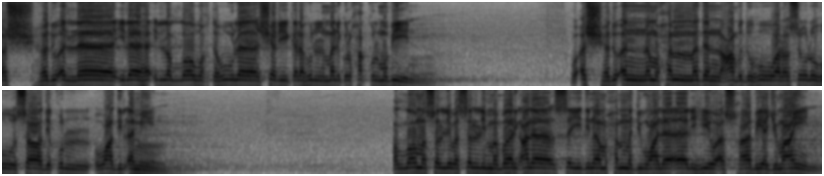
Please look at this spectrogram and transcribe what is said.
أشهد أن لا إله إلا الله وحده لا وأشهد أن محمدا عبده ورسوله صادق الوعد الأمين. اللهم صل وسلم وبارك على سيدنا محمد وعلى آله وأصحابه أجمعين.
